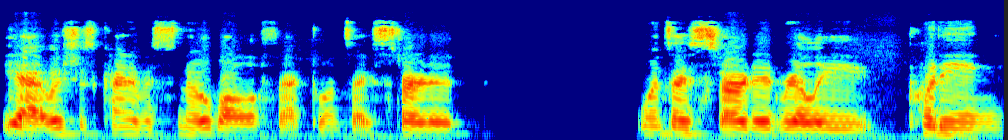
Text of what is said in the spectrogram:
yeah, it was just kind of a snowball effect once I started once I started really putting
